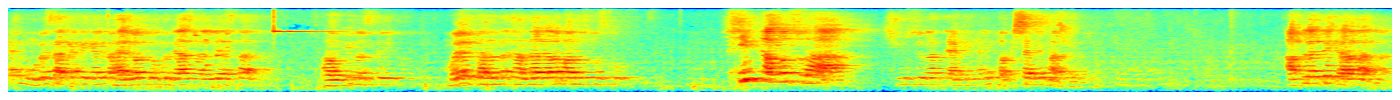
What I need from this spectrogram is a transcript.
काय मुंबई सारख्या ठिकाणी बाहेरगाव लोक जास्त आलेले असतात? भावकी नसते. मयत झालं तर खांदाला माणूस नसतो. ही कामं सुद्धा शिवसेना त्या ठिकाणी पक्षाचे माध्यम आपल्याला ते करावं लागणार.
